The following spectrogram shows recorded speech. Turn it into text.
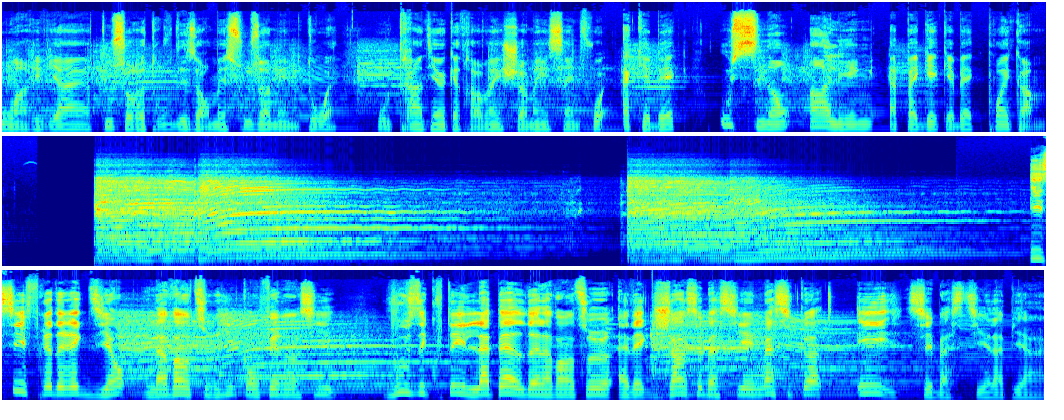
ou en rivière, tout se retrouve désormais sous un même toit au 3180 chemin Sainte-Foy à Québec ou sinon en ligne à pagaiequebec.com. Ici Frédéric Dion, l'aventurier conférencier. Vous écoutez l'appel de l'aventure avec Jean-Sébastien Massicotte et Sébastien Lapierre.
